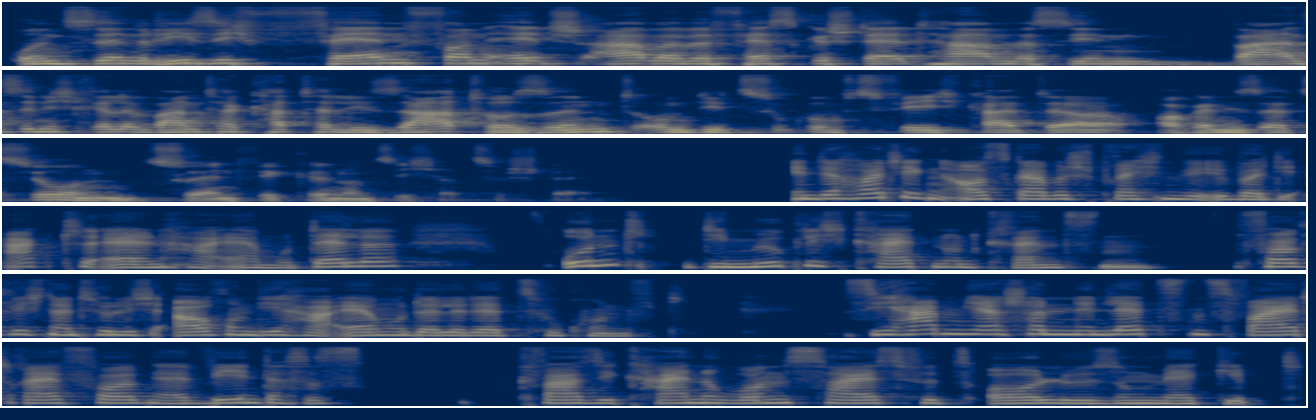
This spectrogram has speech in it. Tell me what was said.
und sind riesig Fan von HR, weil wir festgestellt haben, dass sie ein wahnsinnig relevanter Katalysator sind, um die Zukunftsfähigkeit der Organisationen zu entwickeln und sicherzustellen. In der heutigen Ausgabe sprechen wir über die aktuellen HR-Modelle und die Möglichkeiten und Grenzen folglich natürlich auch um die HR-Modelle der Zukunft. Sie haben ja schon in den letzten zwei, drei Folgen erwähnt, dass es quasi keine One-Size-Fits-All-Lösung mehr gibt.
